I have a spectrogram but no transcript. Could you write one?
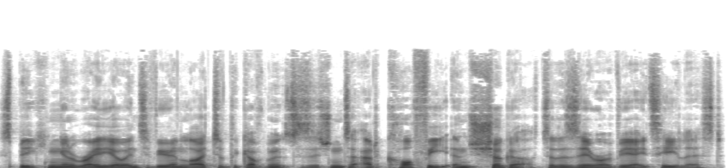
Speaking in a radio interview in light of the government's decision to add coffee and sugar to the zero VAT list,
